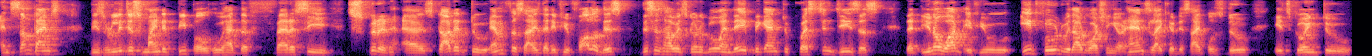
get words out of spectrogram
And sometimes these religious minded people who had the Pharisee spirit uh, started to emphasize that if you follow this, this is how it's going to go. And they began to question Jesus that, you know what, if you eat food without washing your hands like your disciples do, it's going to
